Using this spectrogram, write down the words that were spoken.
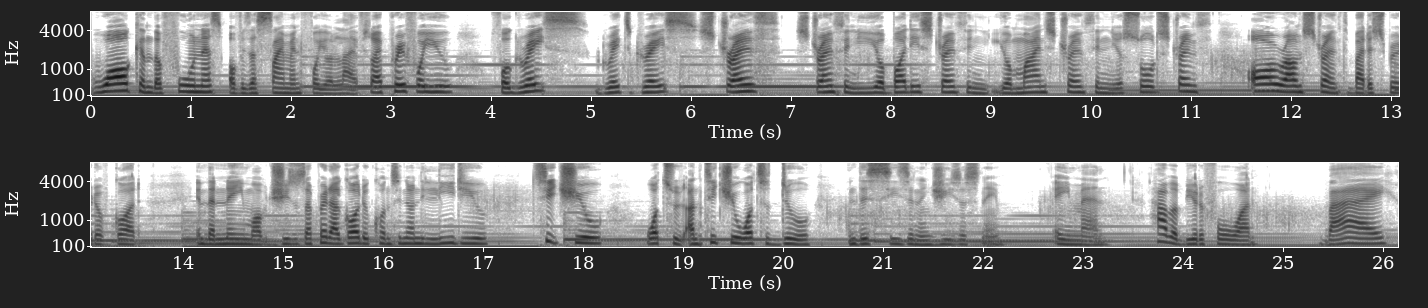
walk in the fullness of His assignment for your life. So I pray for you for grace, great grace, strength, strength in your body, strength in your mind, strength in your soul, strength all round strength by the Spirit of God. In the name of Jesus, I pray that God will continually lead you, teach you what to, and teach you what to do in this season in Jesus' name. Amen. Have a beautiful one. Bye.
